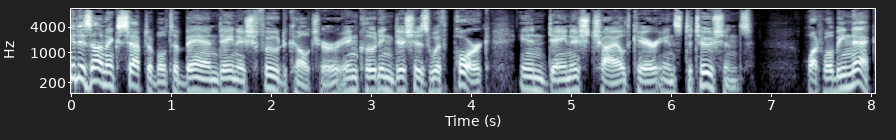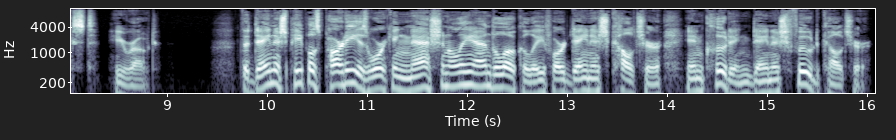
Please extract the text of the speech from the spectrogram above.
It is unacceptable to ban Danish food culture, including dishes with pork, in Danish childcare institutions. What will be next? he wrote. The Danish People's Party is working nationally and locally for Danish culture, including Danish food culture.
